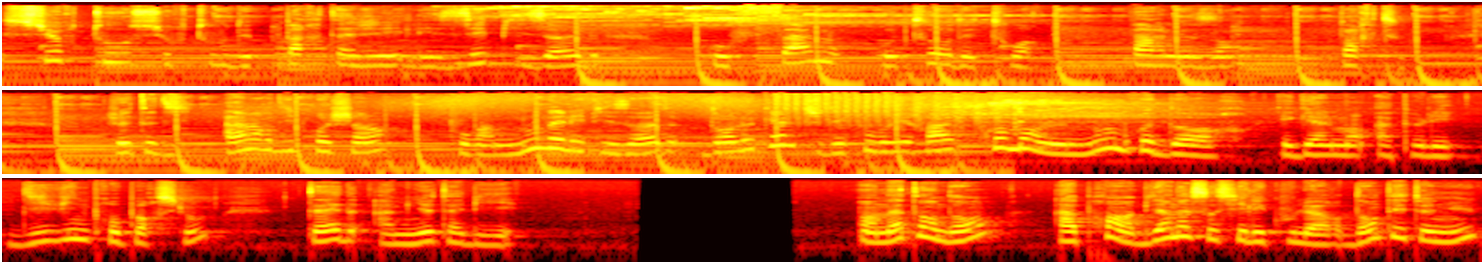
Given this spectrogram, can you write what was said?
surtout, surtout de partager les épisodes aux femmes autour de toi. Parle-en partout. Je te dis à mardi prochain pour un nouvel épisode dans lequel tu découvriras comment le nombre d'or, également appelé divine proportion, t'aide à mieux t'habiller. En attendant, apprends à bien associer les couleurs dans tes tenues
